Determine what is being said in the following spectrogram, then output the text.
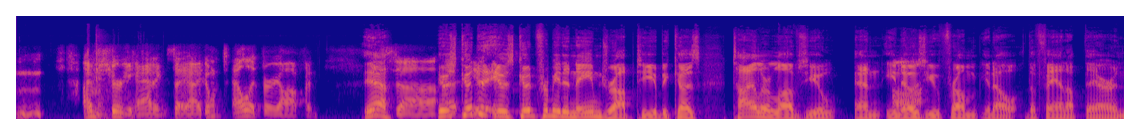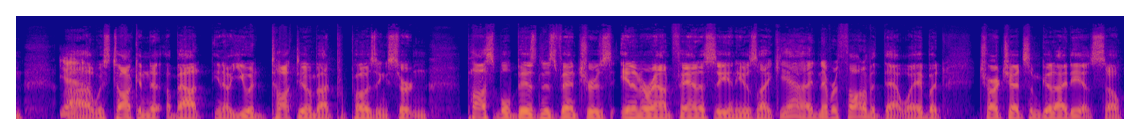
I'm sure he had it. Say, I don't tell it very often. Yeah. Uh, It was uh, good. To, it was good for me to name drop to you because Tyler loves you and he knows you from you know the fan up there and Yeah. uh, was talking to, about you know you had talked to him about proposing certain possible business ventures in and around fantasy and he was like yeah I'd never thought of it that way but Charch had some good ideas so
